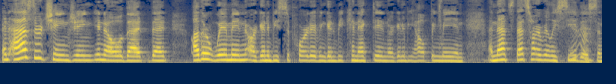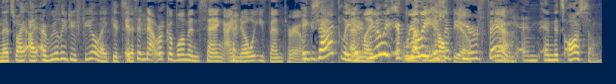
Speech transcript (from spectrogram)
and as they're changing, you know that that other women are going to be supportive and going to be connected and are going to be helping me and and that's that's how I really see this and that's why I, I really do feel like it's It's a network of women saying, "I know what you've been through." exactly it like, really it let really is a help you. pure thing Yeah. and and it's awesome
